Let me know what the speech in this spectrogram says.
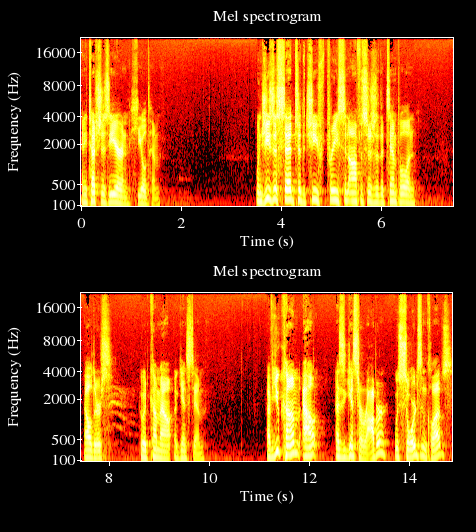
and he touched his ear and healed him. When Jesus said to the chief priests and officers of the temple and elders who had come out against him, Have you come out as against a robber with swords and clubs?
